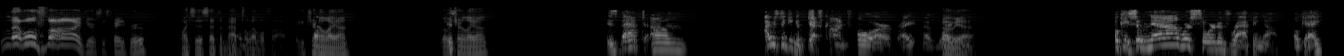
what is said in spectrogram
Level five. You ever see Strange Brew? I want you to set the map to level five. You can turn the light on. You want me to turn the light on? Is that, um, I was thinking of DEFCON 4, right? The Oh yeah. Okay, so now we're sort of wrapping up. Okay,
